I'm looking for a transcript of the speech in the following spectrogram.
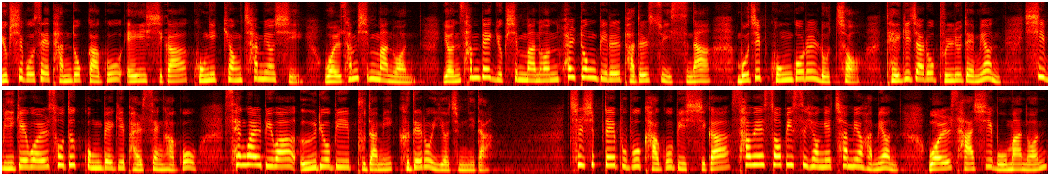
65세 단독 가구 A씨가 공익형 참여 시 월 30만 원, 연 360만 원 활동비를 받을 수 있으나 모집 공고를 놓쳐 대기자로 분류되면 12개월 소득 공백이 발생하고 생활비와 의료비 부담이 그대로 이어집니다. 70대 부부 가구 B 씨가 사회 서비스형에 참여하면 월 45만 원,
